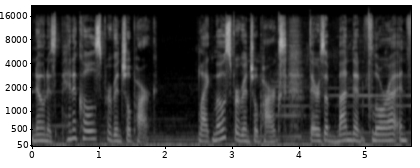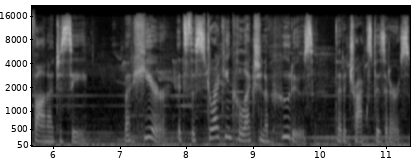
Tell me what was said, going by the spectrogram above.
known as Pinnacles Provincial Park. Like most provincial parks, there's abundant flora and fauna to see. But here, it's the striking collection of hoodoos that attracts visitors.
